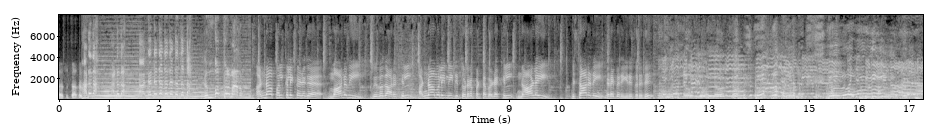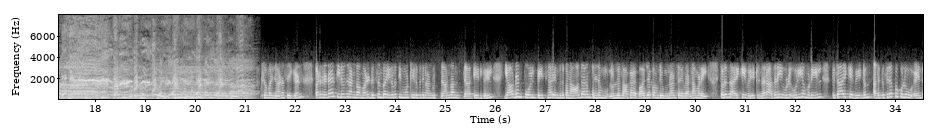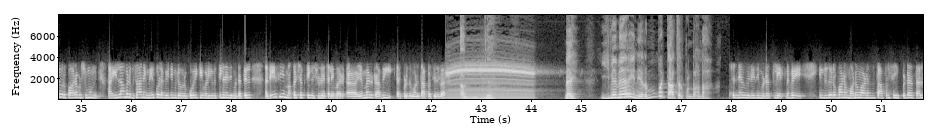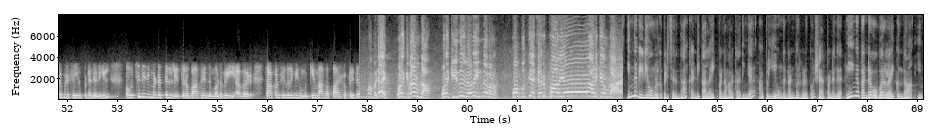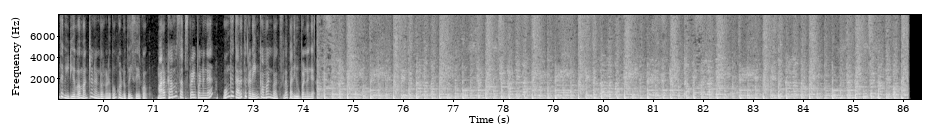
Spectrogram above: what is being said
ரொம்ப பிரமாதம் அண்ணா பல்கலைக்கழக மாணவி விவகாரத்தில் அண்ணாமலை மீது தொடரப்பட்ட வழக்கில் நாளை விசாரணை நடைபெற இருக்கிறது குற்றவாளி ஞானசேகரன். கடந்த இரண்டாயிரத்தி இருபத்தி நான்காம் ஆண்டு டிசம்பர் இருபத்தி மூன்று இருபத்தி நான்கு நான்காம் தேதிகளில் யார்டன் போலில் பேசினார் என்பதற்கான ஆதாரம் தன்னிடம் உள்ளதாக பாஜகவுடைய முன்னாள் தலைவர் அண்ணாமலை தொடர்ந்து அறிக்கை வெளியிட்டிருந்தார். அதனை உரிய முறையில் விசாரிக்க வேண்டும். அதற்கு சிறப்பு குழு எந்த ஒரு பாரபட்சமும் இல்லாமல் விசாரணை மேற்கொள்ள வேண்டும் என்ற ஒரு கோரிக்கை வலியுறுத்தி நீதிமன்றத்தில் தேசிய மக்கள் சக்தி கட்சியுடைய தலைவர் எம். எல். ரவி தற்பொழுது மனு தாக்கல் செய்துள்ளார். இவன் வேற என்னை ரொம்ப டார்ச்சர் பண்றான்டா. சென்னை உயர்நீதிமன்றத்தில் ஏற்கனவே இந்த தொடர்பான மனுவானது தாக்கல் செய்யப்பட்டு தள்ளுபடி செய்யப்பட்ட நிலையில் உச்சநீதிமன்றத்தில் இது தொடர்பாக இந்த மனுவை அவர் தாக்கல் செய்தது மிக முக்கியமாக பார்க்கப்படுகிறது. டேய் உனக்கு வேணும்டா. உனக்கு இது வேணும் இந்த வேணும். புத்திய செருப்பாலேயே அடிக்கணும்டா. இந்த வீடியோ உங்களுக்கு பிடிச்சிருந்தா கண்டிப்பா லைக் பண்ண மறக்காதீங்க. அப்படியே உங்க நண்பர்களுக்கும் ஷேர் பண்ணுங்க. நீங்க பண்ற ஒவ்வொரு லைக்கும் தான் இந்த வீடியோவை மற்ற நண்பர்களுக்கும் கொண்டு போய் சேர்க்கும். மறக்காம சப்ஸ்கிரைப் பண்ணுங்க. உங்க கருத்துக்களையும் கமெண்ட் பாக்ஸ்ல பதிவு பண்ணுங்க.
